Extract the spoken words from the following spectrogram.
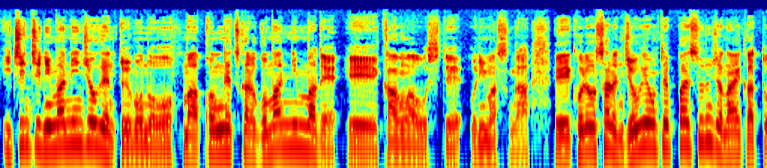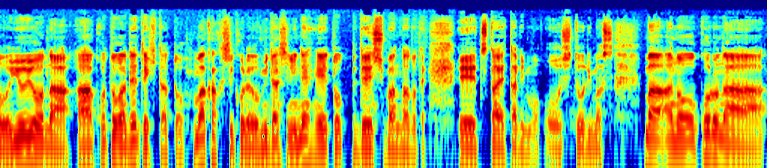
日2万人上限というものを、まあ、今月から5万人まで、えー、緩和をしておりますが、えー、これをさらに上限を撤廃するんじゃないかというような、ことが出てきたと、まあ、各紙これを見出しにね、取って電子版などで、えー、伝えたりもしております。まあ、あの、コロナ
